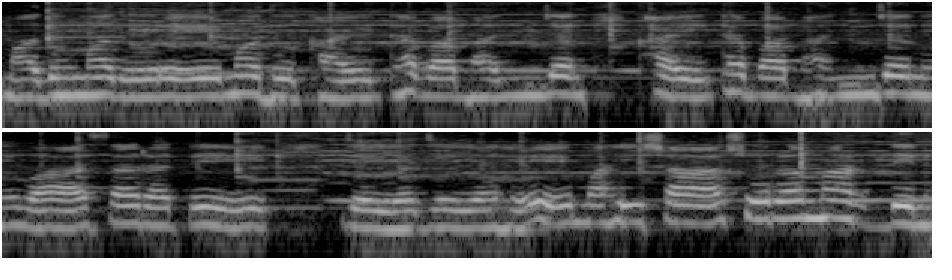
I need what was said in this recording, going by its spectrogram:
మధు మధురే మధు ఖైఠవ భంజన్ ఖైఠవ భంజని వాసరతే. జయ జయ హే మహిషాసురమర్దిని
